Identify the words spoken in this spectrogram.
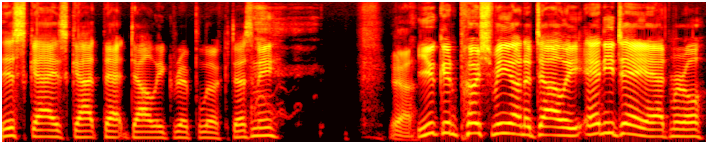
This guy's got that dolly grip look, doesn't he? Yeah. You can push me on a dolly any day, Admiral.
